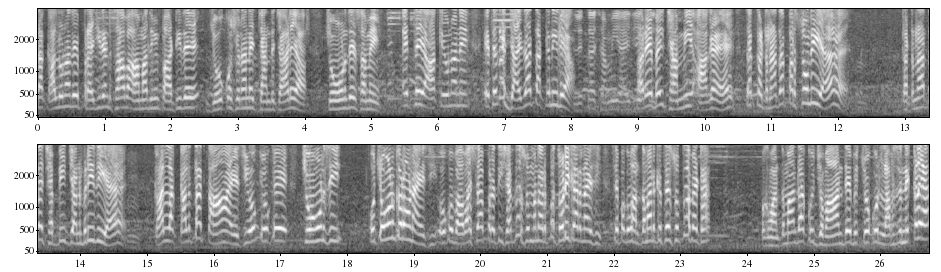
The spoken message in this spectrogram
ਤਾਂ ਕੱਲ ਉਹਨਾਂ ਦੇ ਪ੍ਰੈਜ਼ੀਡੈਂਟ ਸਾਹਿਬ ਆਮ ਆਦਮੀ ਪਾਰਟੀ ਦੇ ਜੋ ਕੁਝ ਉਹਨਾਂ ਨੇ ਚੰਦ ਚਾੜਿਆ ਚੋਣ ਦੇ ਸਮੇਂ ਇੱਥੇ ਆ ਕੇ ਉਹਨਾਂ ਨੇ ਇੱਥੇ ਤਾਂ ਜਾਇਜ਼ਾ ਤੱਕ ਨਹੀਂ ਲਿਆ। ਲਿੱਤਾ ਸ਼ਾਮੀ ਆਏ ਜੀ। ਅਰੇ ਬਈ ਸ਼ਾਮੀ ਆ ਗਏ ਤਾਂ ਘਟਨਾ ਤਾਂ ਪਰਸੋਂ ਦੀ ਹੈ। ਘਟਨਾ ਤਾਂ 26 ਜਨਵਰੀ ਦੀ ਹੈ। ਕੱਲ ਕੱਲ ਤਾਂ ਤਾਂ ਆਏ ਸੀ ਉਹ ਕਿਉਂਕਿ ਚੋਣ ਸੀ। ਉਹ ਚੋਣ ਕਰਾਉਣ ਆਏ ਸੀ। ਉਹ ਕੋਈ ਬਾਬਾ ਸਾਹਿਬ ਪ੍ਰਤੀ ਸ਼ਰਧਾ ਸੁਮਨ ਅਰਪਿਤ ਥੋੜੀ ਕਰਨ ਆਏ ਸੀ। ਤੇ ਭਗਵੰਤ ਮਾਨ ਕਿੱਥੇ ਸੁੱਤਾ ਬੈਠਾ? ਭਗਵੰਤ ਮਾਨ ਦਾ ਕੋਈ ਜ਼ਬਾਨ ਦੇ ਵਿੱਚੋਂ ਕੋਈ ਲਫ਼ਜ਼ ਨਿਕਲਿਆ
